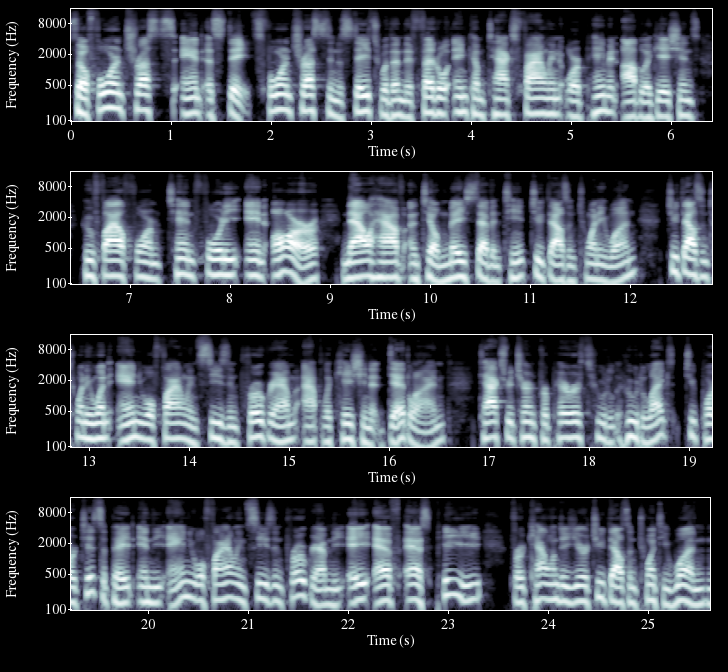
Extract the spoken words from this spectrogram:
So, foreign trusts and estates. Foreign trusts and estates within the federal income tax filing or payment obligations who file Form 1040-NR now have until May 17, 2021. 2021 annual filing season program application deadline tax return preparers who, who'd like to participate in the annual filing season program, the AFSP, for calendar year 2021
